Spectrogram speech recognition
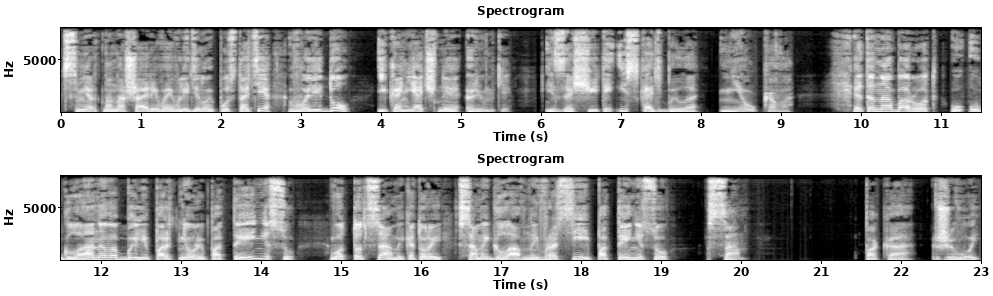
смертно нашаривая в ледяной пустоте валидол и коньячные рюмки. И защиты искать было не у кого. Это наоборот, у Угланова были партнеры по теннису, вот тот самый, который самый главный в России по теннису сам. Пока живой,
